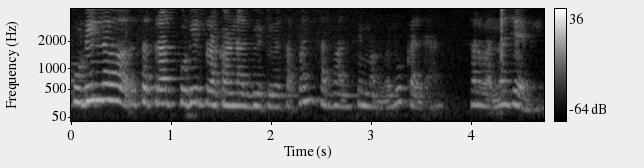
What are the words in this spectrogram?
पुढील सत्रात पुढील प्रकरणात भेटूयात आपण. सर्वांचे मंगलू कल्याण. सर्वांना जय भीम.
